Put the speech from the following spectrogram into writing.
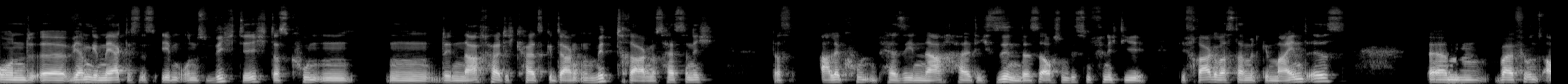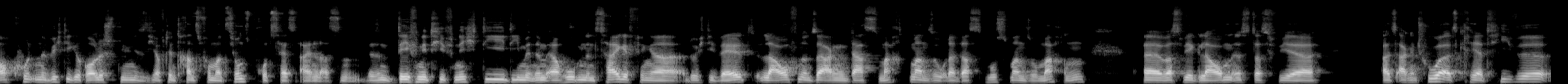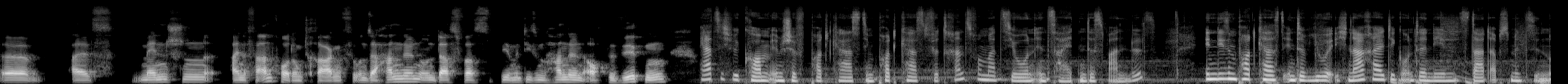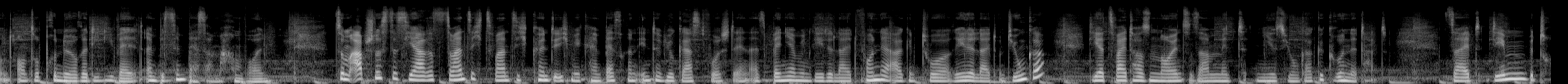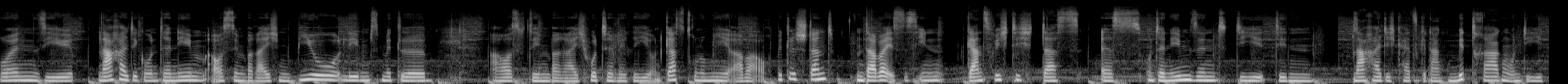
Und äh, wir haben gemerkt, es ist eben uns wichtig, dass Kunden mh, den Nachhaltigkeitsgedanken mittragen. Das heißt ja nicht, dass alle Kunden per se nachhaltig sind. Das ist auch so ein bisschen, finde ich, die, die Frage, was damit gemeint ist ähm, weil für uns auch Kunden eine wichtige Rolle spielen, die sich auf den Transformationsprozess einlassen. Wir sind definitiv nicht die, die mit einem erhobenen Zeigefinger durch die Welt laufen und sagen, das macht man so oder das muss man so machen. Äh, was wir glauben ist, dass wir als Agentur, als Kreative, äh, als Menschen eine Verantwortung tragen für unser Handeln und das, was wir mit diesem Handeln auch bewirken. Herzlich willkommen im Schiff Podcast, dem Podcast für Transformation in Zeiten des Wandels. In diesem Podcast interviewe ich nachhaltige Unternehmen, Startups mit Sinn und Entrepreneure, die die Welt ein bisschen besser machen wollen. Zum Abschluss des Jahres 2020 könnte ich mir keinen besseren Interviewgast vorstellen als Benjamin Redeleit von der Agentur Redeleit und Juncker, die er 2009 zusammen mit Nils Juncker gegründet hat. Seitdem betreuen sie nachhaltige Unternehmen aus den Bereichen Bio, Lebensmittel, aus dem Bereich Hotellerie und Gastronomie, aber auch Mittelstand. Und dabei ist es ihnen ganz wichtig, dass es Unternehmen sind, die den Nachhaltigkeitsgedanken mittragen und die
